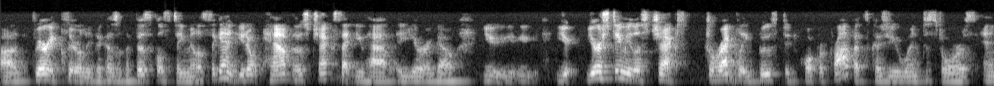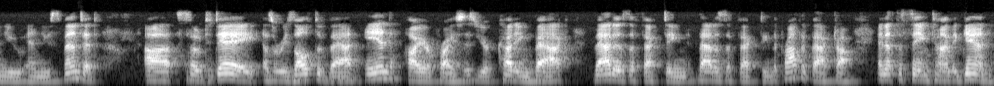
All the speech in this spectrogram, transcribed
uh, very clearly because of the fiscal stimulus, again, you don't have those checks that you had a year ago. You, you, you your stimulus checks directly boosted corporate profits because you went to stores and you and you spent it. Uh, so today, as a result of that and higher prices, you're cutting back. That is affecting that is affecting the profit backdrop. And at the same time, again,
